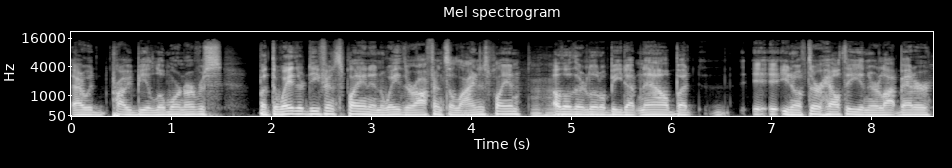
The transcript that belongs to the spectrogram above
I would probably be a little more nervous. But the way their defense is playing and the way their offensive line is playing, mm-hmm. although they're a little beat up now, but it- you know if they're healthy and they're a lot better,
